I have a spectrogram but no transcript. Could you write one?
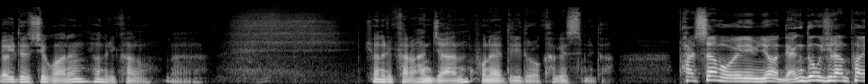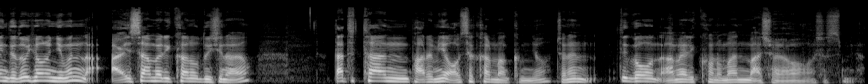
여의도에서 제공하는 현우리 카노. 네. 현우리 카노 한 잔 보내드리도록 하겠습니다. 8352님요. 냉동실 한 파인데도 현우님은 아이스 아메리카노 드시나요? 따뜻한 발음이 어색할 만큼요. 저는 뜨거운 아메리카노만 마셔요. 하셨습니다.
